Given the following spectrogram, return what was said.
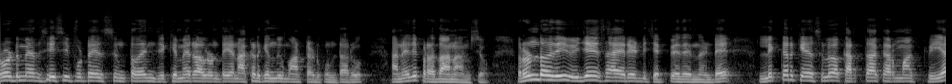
రోడ్డు మీద సీసీ ఫుటేజ్ ఉంటుందని కెమెరాలు ఉంటాయని అక్కడికి ఎందుకు మాట్లాడుకుంటారు అనేది ప్రధాన అంశం. రెండోది విజయసాయి రెడ్డి చెప్పేది ఏంటంటే లిక్కర్ కేసులో కర్త కర్మ క్రియ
